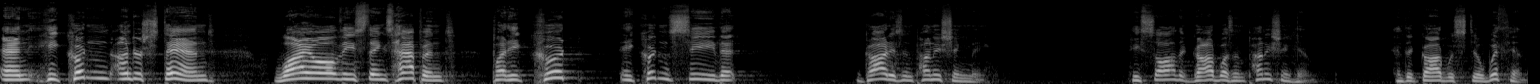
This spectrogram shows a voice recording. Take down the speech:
And he couldn't understand why all these things happened, but he, could, he couldn't see that God isn't punishing me. He saw that God wasn't punishing him and that God was still with him.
